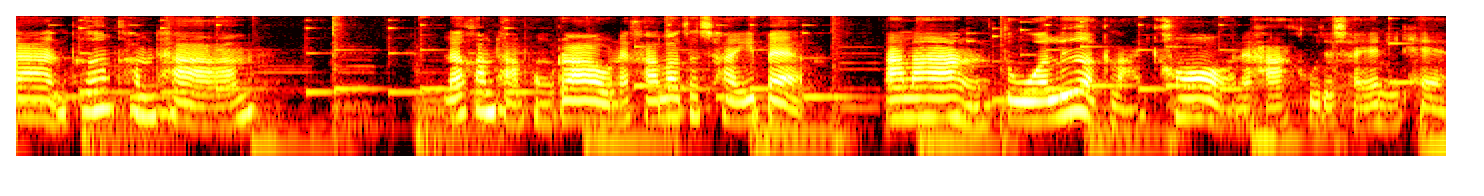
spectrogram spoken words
การเพิ่มคำถาม แล้วคำถามของเรานะคะ เราจะใช้แบบตารางตัวเลือกหลายข้อนะคะครูจะใช้อันนี้แทน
